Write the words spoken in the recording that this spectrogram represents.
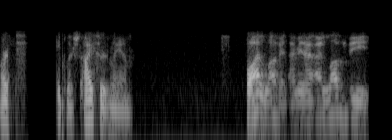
are accomplished. I certainly am. Well, I love it. I mean, I, I love the,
